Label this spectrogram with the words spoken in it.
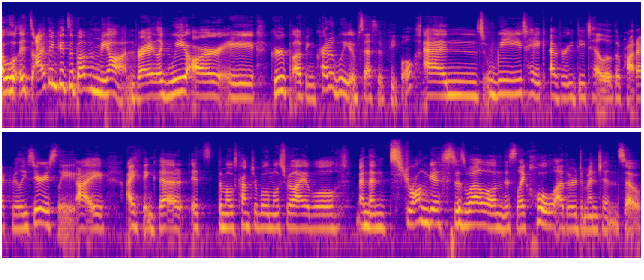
Well, it's. I think it's above and beyond, right? Like we are a group of incredibly obsessive people, and we take every detail of the product really seriously. I I think that it's the most comfortable, most reliable, and then strongest as well on this like whole other dimension. So,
